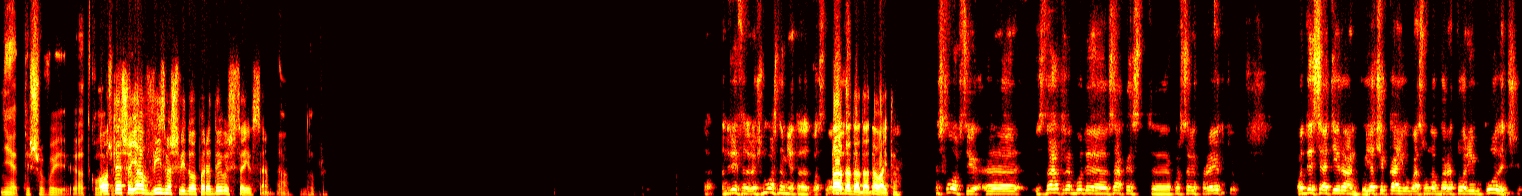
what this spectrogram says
Ні, ти що ви від О, те, що я візьмеш відео, передивишся і все. А, добре. Так, Андрій Федорович, можна мені тоді два слова? Так, так, так, давайте. Хлопці, е, завтра буде захист е, курсових проєктів. О 10 ранку я чекаю у вас у лабораторії в коледжі.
